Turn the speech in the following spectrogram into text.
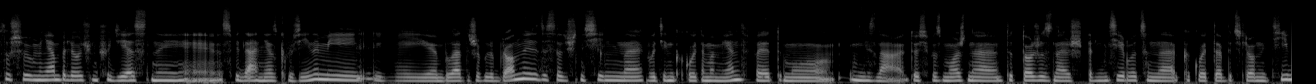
Слушай, у меня были очень чудесные свидания с грузинами, и была даже влюбленность достаточно сильно в один какой-то момент, поэтому не знаю. То есть, возможно, ты тоже знаешь ориентироваться на какой-то определенный тип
